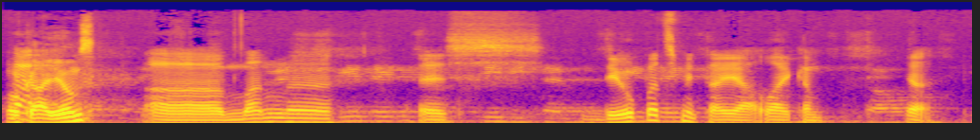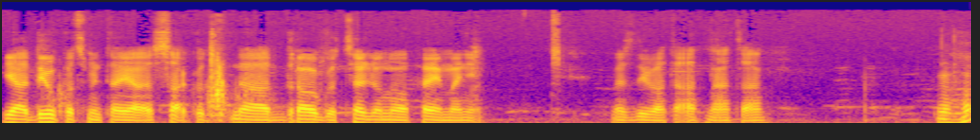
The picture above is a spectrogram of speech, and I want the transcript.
Un kā jums? Uh, man uh, es 12. laikam, jā, jā 12. sāku uh, draugu ceļu no Feimaņa. Mēs divi tā atnācām. Aha,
